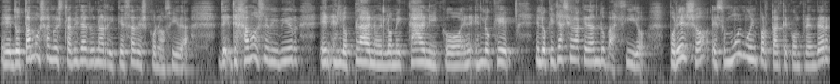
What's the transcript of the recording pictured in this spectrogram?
eh, dotamos a nuestra vida de una riqueza desconocida. dejamos de vivir en, lo plano, en lo mecánico, en, lo que, en lo que ya se va quedando vacío. Por eso es muy, muy importante comprender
